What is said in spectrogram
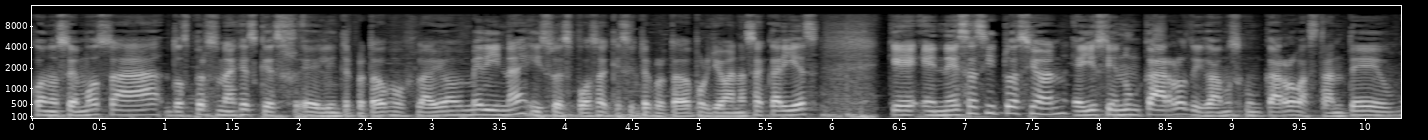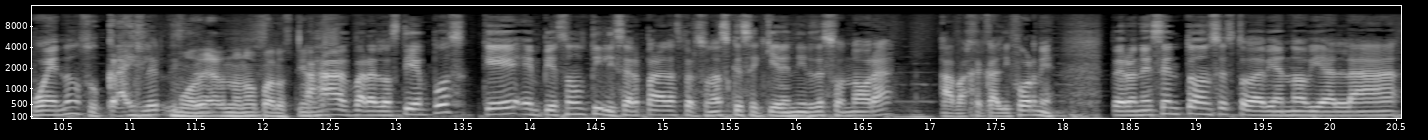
conocemos a dos personajes que es el interpretado por Flavio Medina y su esposa, que es interpretada por Giovanna Zacarías, que en esa situación, ellos tienen un carro, digamos que un carro bastante bueno, su Chrysler. Moderno, ¿no? Para los tiempos. Ajá, para los tiempos que empiezan a utilizar para las personas que se quieren ir de Sonora a Baja California. Pero en ese entonces todavía no había la,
